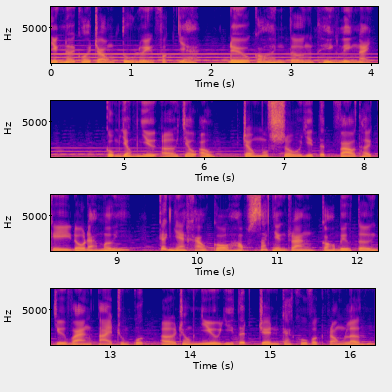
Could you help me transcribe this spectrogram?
những nơi coi trọng tu luyện Phật gia đều có hình tượng thiên liêng này. Cũng giống như ở châu Âu, trong một số di tích vào thời kỳ đồ đá mới, các nhà khảo cổ học xác nhận rằng có biểu tượng chữ vàng tại Trung Quốc ở trong nhiều di tích trên các khu vực rộng lớn.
